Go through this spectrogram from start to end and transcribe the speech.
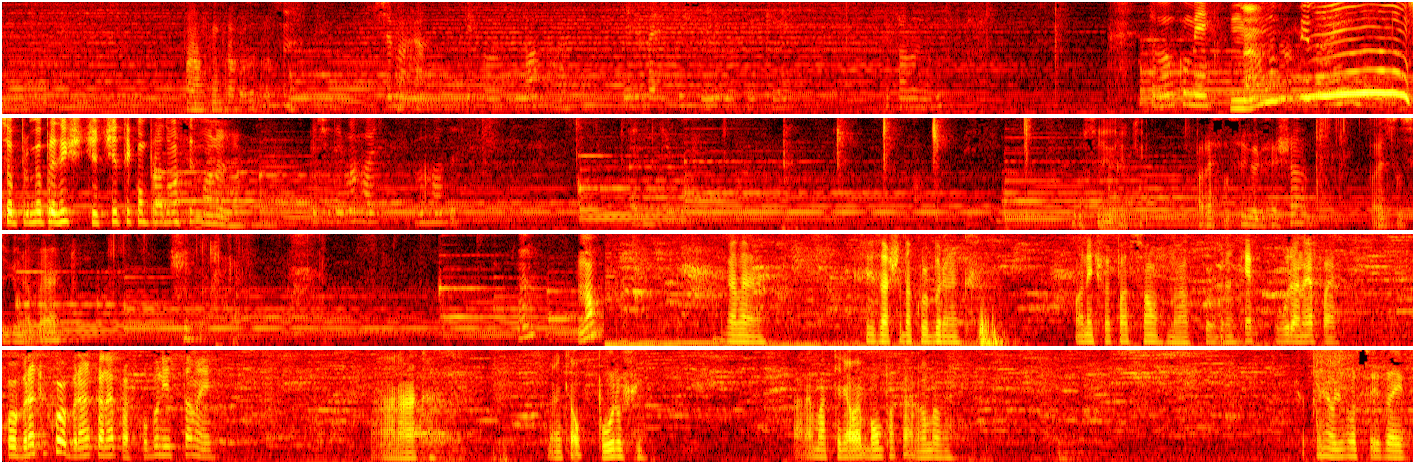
Pra comprar coisa pra você. Chama a Rafa. Ele falou assim, nossa, Rafa, ele vai esquecer, não sei o quê. Eu falo, não. Então vamos comer. Não, não, não, não, não, não. Seu meu presente tinha, tinha ter comprado uma semana já. Rosa. Você não. Você Yuri aqui. Parece você Yuri fechado. Parece você Yuri aberto. Vamos? Não? Galera, o que vocês acham da cor branca? Quando a gente vai passar um. Não, a cor branca é pura, né, pai? Cor branca é cor branca, né, pai? Ficou bonito também. Caraca. Branco é o puro, filho. Cara, o material é bom pra caramba, velho. Deixa eu opinião de vocês aí.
